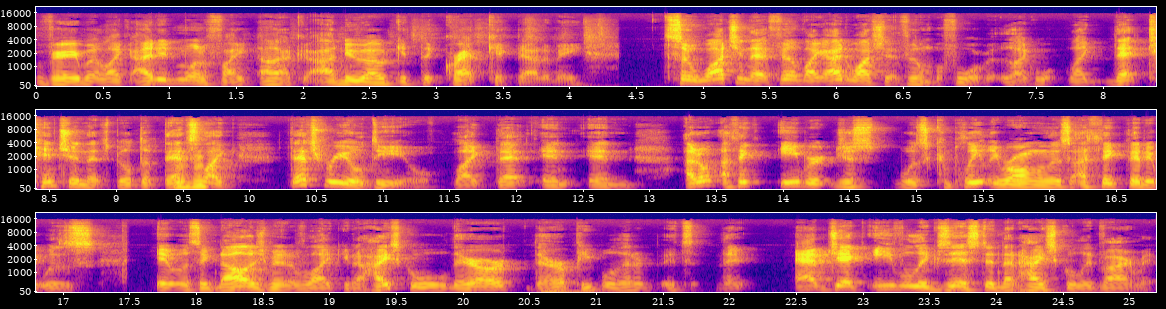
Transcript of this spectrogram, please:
very much. Like I didn't want to fight. Uh, I knew I would get the crap kicked out of me so watching that film, like I'd watched that film before, but like like that tension that's built up, that's Mhm. like that's real deal. Like that, and and I don't. I think Ebert just was completely wrong on this. I think that it was it was acknowledgement of like you know high school. There are there are people that are it's they abject evil exist in that high school environment.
